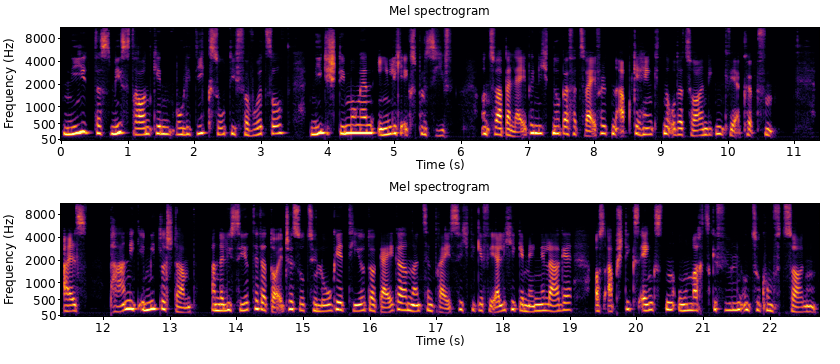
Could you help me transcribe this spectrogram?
nie das Misstrauen gegen Politik so tief verwurzelt, nie die Stimmungen ähnlich explosiv. Und zwar beileibe nicht nur bei verzweifelten, abgehängten oder zornigen Querköpfen. Als Panik im Mittelstand, analysierte der deutsche Soziologe Theodor Geiger 1930 die gefährliche Gemengelage aus Abstiegsängsten, Ohnmachtsgefühlen und Zukunftssorgen.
